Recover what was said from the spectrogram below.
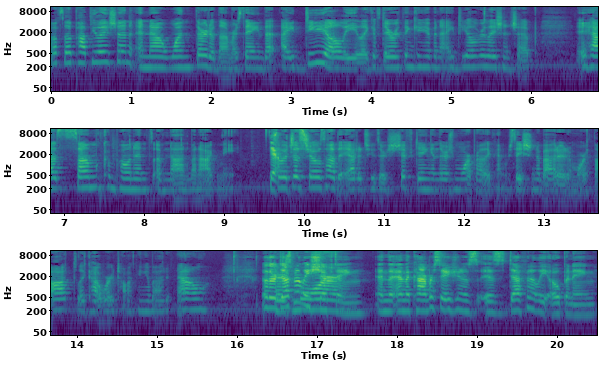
of the population, and now one third of them are saying that ideally, like if they were thinking of an ideal relationship, it has some components of non-monogamy. Yeah. So it just shows how the attitudes are shifting, and there's more probably conversation about it and more thought, like how we're talking about it now. No, they're There's definitely more- shifting, and the and the conversation is is definitely opening.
